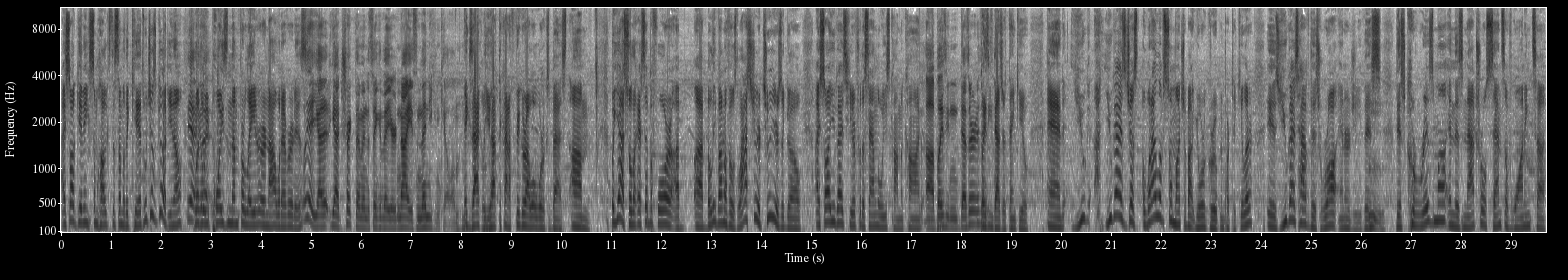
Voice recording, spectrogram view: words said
I saw giving some hugs to some of the kids, which is good, you know. Yeah, Whether we poison them for later or not, whatever it is. Well, yeah, you got you got to trick them into thinking that you're nice, and then you can kill them. Exactly. You have to kind of figure out what works best. Um, but yeah, so like I said before, uh, uh, I believe I don't know if it was last year or two years ago, I saw you guys here for the San Luis Comic Con. Uh, Blazing Desert. Blazing Desert, thank you. And you you guys just what I love so much about your group in particular is you guys have this raw energy, this mm. this charisma and this natural sense of wanting to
